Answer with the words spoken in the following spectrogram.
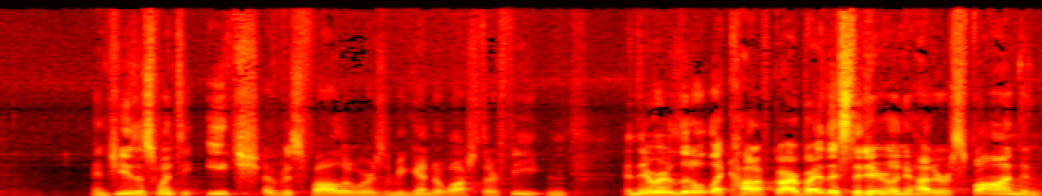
and Jesus went to each of his followers and began to wash their feet. And, and they were a little like caught off guard by this. They didn't really know how to respond. And,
